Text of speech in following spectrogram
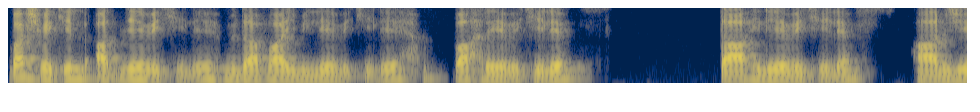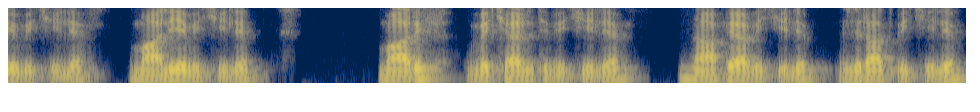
Başvekil, Adliye Vekili, Müdafaa-i Milliye Vekili, Bahriye Vekili, Dahiliye Vekili, Hariciye Vekili, Maliye Vekili, Marif Vekaleti Vekili, Nafia Vekili, Ziraat Vekili,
